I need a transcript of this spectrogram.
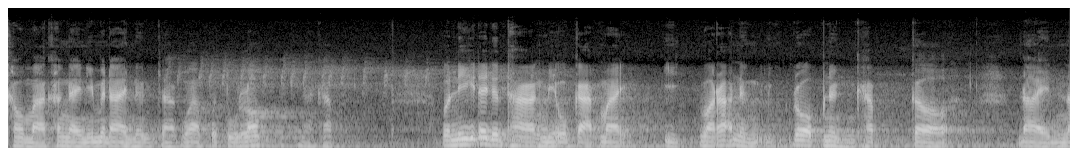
เข้ามาข้างในนี้ไม่ได้เนื่องจากว่าประตูล็อกนะครับ วันนี้ได้เดินทางมีโอกาสมาอีกวาระหนึ่งอีกรอบหนึ่งครับ ก็ได้น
